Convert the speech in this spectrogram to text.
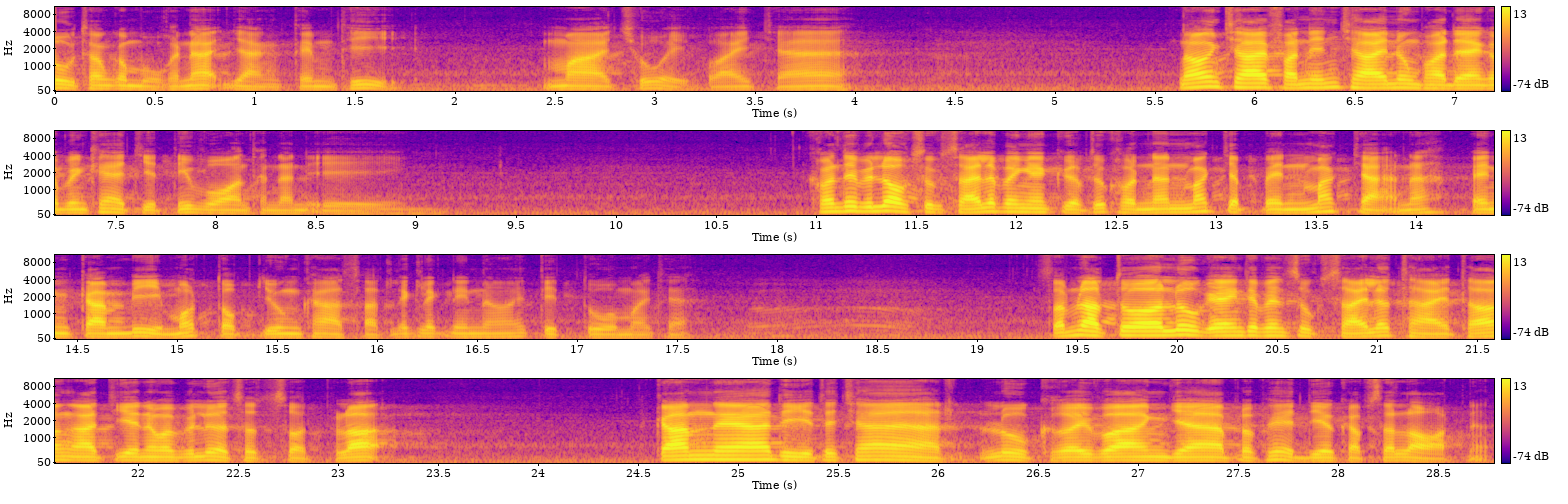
ลูกๆทำกับหมู่คณะอย่างเต็มที่มาช่วยไว้จ้า น้องชายฝันเห็นชายนุ่งผ้าแดงก็เป็นแค่จิตนิวรณ์เท่านั้นเอง คนที่เป็นโรคสุขใสและเป็นไงเกือบทุกคนนั้น มักจะเป็นมักจะนะ เป็นกรรมบี้มดตบยุงฆ่าสัตว์เล็ก ๆ น้อยๆติดตัวมาจ้ะสำหรับตัวลูกเองจะเป็นสุขใสแล้วถ่ายท้องอาเจียนออกมาเป็นเลือดสดๆเพราะกรรมในอดีตชาติ ลูกเคยวางยาประเภทเดียวกับสลอดนะ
